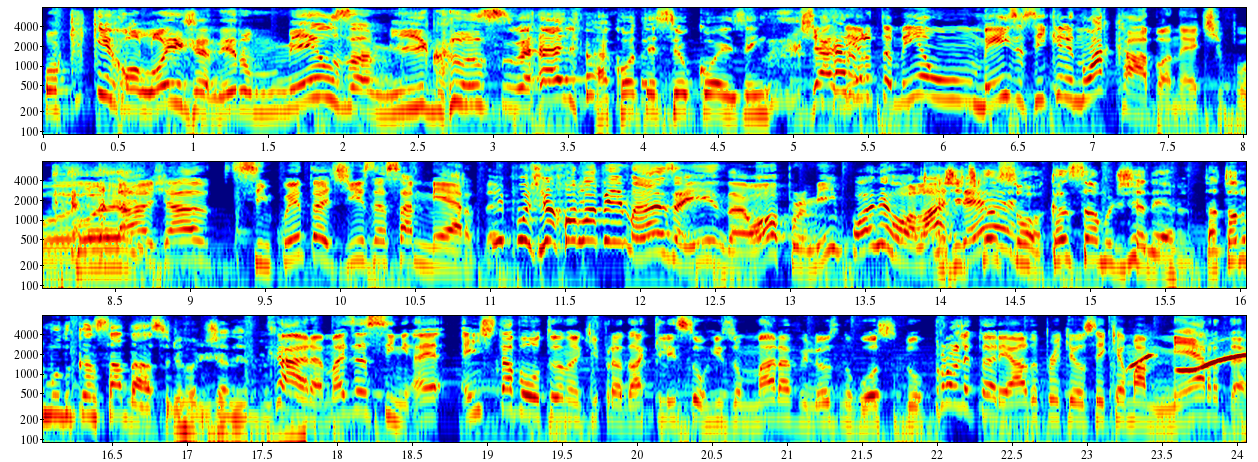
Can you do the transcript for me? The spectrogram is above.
o que que rolou em janeiro, meus amigos, velho? Aconteceu coisa, hein? Janeiro também é um mês assim que ele não acaba, né? Tipo, Foi. tá já 50 dias nessa merda. E podia rolar bem mais ainda. Ó, por mim, pode rolar A gente até... cansou, cansamos de janeiro. Tá todo mundo cansadaço de Rio de Janeiro. Cara, mas assim, é- a gente tá voltando aqui pra dar aquele sorriso maravilhoso no rosto do proletariado, porque eu sei que é uma merda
